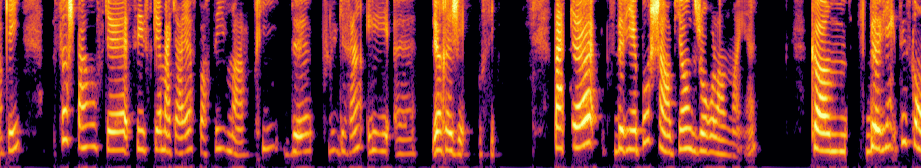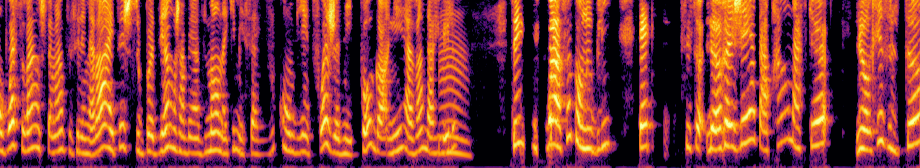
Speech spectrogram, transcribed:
OK? Ça, je pense que c'est ce que ma carrière sportive m'a appris de plus grand et euh, le rejet aussi. Parce que tu deviens pas champion du jour au lendemain. Hein? Comme tu deviens, tu sais, ce qu'on voit souvent, justement, c'est les médailles, tu sais, je suis sur le podium, champion du monde, OK, mais savez-vous combien de fois je n'ai pas gagné avant d'arriver là? Mmh. Tu sais, c'est souvent ça qu'on oublie. C'est ça, le rejet, d'apprendre à ce que le résultat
